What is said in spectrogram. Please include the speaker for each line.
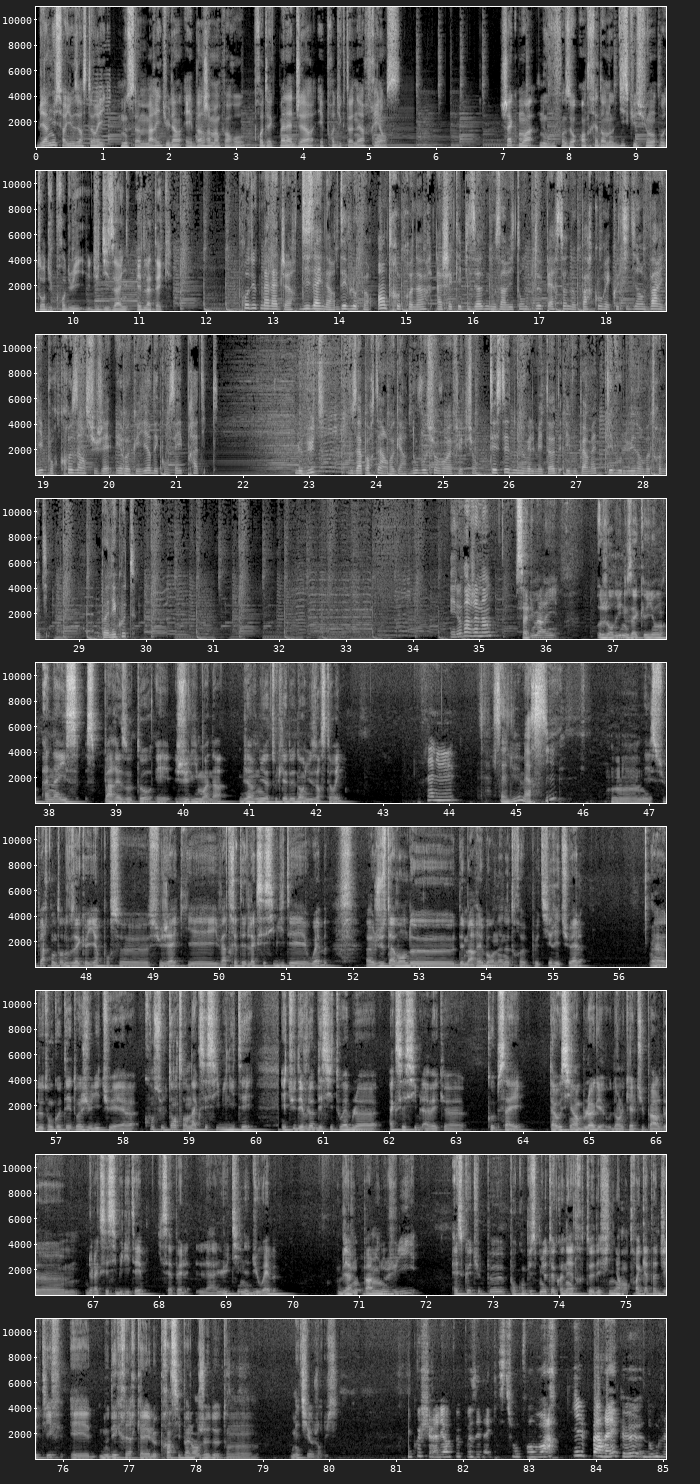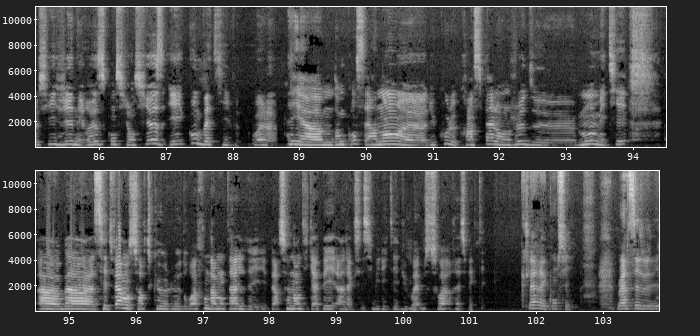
Speaker 1: Bienvenue sur User Story. Nous sommes Marie Dulin et Benjamin Poirot, Product Manager et Product Owner freelance. Chaque mois, nous vous faisons entrer dans nos discussions autour du produit, du design et de la tech.
Speaker 2: Product Manager, designer, développeur, entrepreneur, à chaque épisode, nous invitons deux personnes au parcours et quotidien variés pour creuser un sujet et recueillir des conseils pratiques. Le but Vous apporter un regard nouveau sur vos réflexions, tester de nouvelles méthodes et vous permettre d'évoluer dans votre métier. Bonne écoute Hello Benjamin
Speaker 1: Salut Marie Aujourd'hui nous accueillons Anaïs Sparezotto et Julie Moina. Bienvenue à toutes les deux dans User Story.
Speaker 3: Salut
Speaker 4: Salut, merci.
Speaker 1: On est super content de vous accueillir pour ce sujet qui est, il va traiter de l'accessibilité web. Euh, juste avant de démarrer, bon, on a notre petit rituel. Euh, de ton côté, toi, Julie, tu es euh, consultante en accessibilité et tu développes des sites web euh, accessibles avec Copsae. Tu as aussi un blog dans lequel tu parles de, de l'accessibilité qui s'appelle La lutine du web. Bienvenue parmi nous, Julie. Est-ce que tu peux, pour qu'on puisse mieux te connaître, te définir en 3-4 adjectifs et nous décrire quel est le principal enjeu de ton métier aujourd'hui?
Speaker 3: Du coup, je suis allée un peu poser la question pour voir il paraît que donc je suis généreuse, consciencieuse et combative. Voilà. Et euh, donc concernant euh, du coup le principal enjeu de mon métier, euh, bah, c'est de faire en sorte que le droit fondamental des personnes handicapées à l'accessibilité du web soit respecté.
Speaker 2: Clair et concis. Merci Julie.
